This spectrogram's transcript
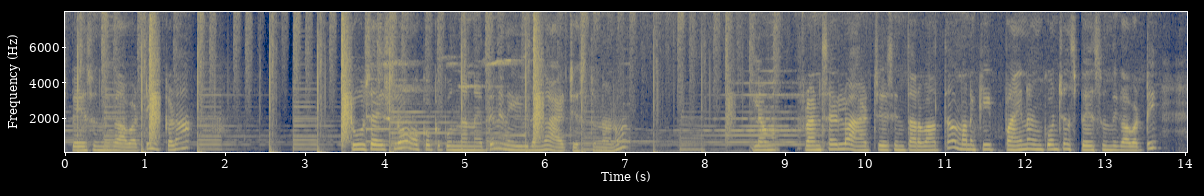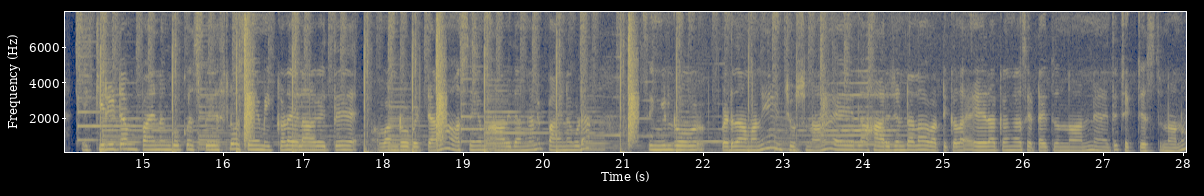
స్పేస్ ఉంది కాబట్టి ఇక్కడ టూ సైడ్స్లో ఒక్కొక్క కుందన్ అయితే నేను ఈ విధంగా యాడ్ చేస్తున్నాను. ఇలా ఫ్రంట్ సైడ్లో యాడ్ చేసిన తర్వాత మనకి పైన ఇంకొంచెం స్పేస్ ఉంది కాబట్టి ఈ కిరీటం పైన ఇంకొక స్పేస్లో సేమ్ ఇక్కడ ఎలాగైతే వన్ రో పెట్టానో ఆ సేమ్ ఆ విధంగానే పైన కూడా సింగిల్ రో పెడదామని చూస్తున్నాను. ఇలా హారిజెంటలా వర్టికల్ ఏ రకంగా సెట్ అవుతుందో అని నేనైతే చెక్ చేస్తున్నాను.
